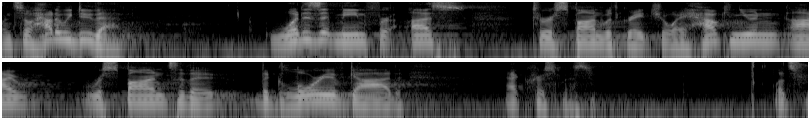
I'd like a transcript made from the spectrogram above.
And so, how do we do that? What does it mean for us to respond with great joy? How can you and I respond to the, the glory of God at Christmas? Let's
